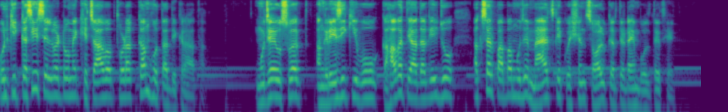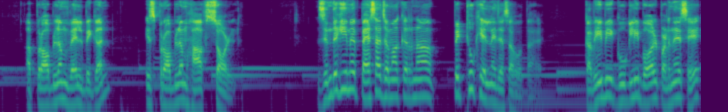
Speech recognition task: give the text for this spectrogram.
उनकी कसी सिलवटों में खिंचाव अब थोड़ा कम होता दिख रहा था। मुझे उस वक्त अंग्रेज़ी की वो कहावत याद आ गई जो अक्सर पापा मुझे मैथ्स के क्वेश्चन सॉल्व करते टाइम बोलते थे। A problem well begun is problem half solved ज़िंदगी में पैसा जमा करना पिट्ठू खेलने जैसा होता है। कभी भी गूगली बॉल पढ़ने से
